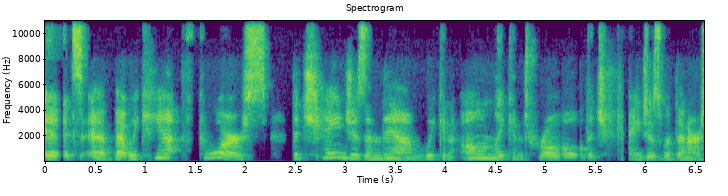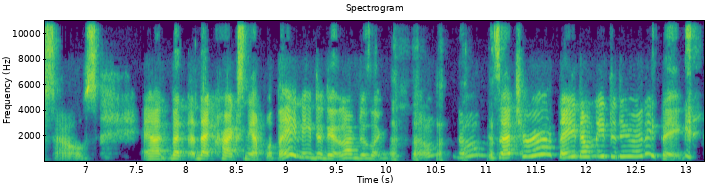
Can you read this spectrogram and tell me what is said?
it's uh, but we can't force the changes in them. We can only control the changes within ourselves. And but that cracks me up. What they need to do. And I'm just like, no, no, is that true? They don't need to do anything.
